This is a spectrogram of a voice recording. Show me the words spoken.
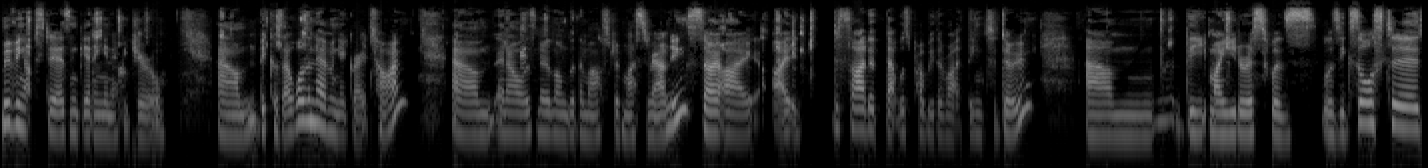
moving upstairs and getting an epidural? Um, because I wasn't having a great time um, and I was no longer the master of my surroundings. So I, I decided that was probably the right thing to do. Um, the my uterus was was exhausted.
